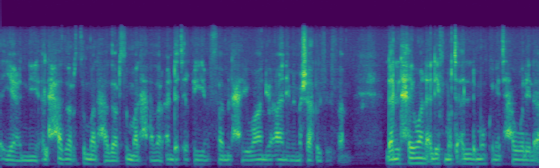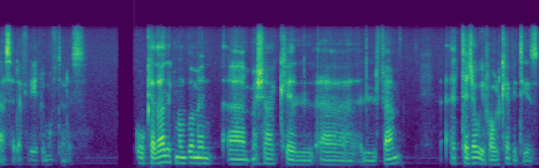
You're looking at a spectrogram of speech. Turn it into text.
يعني الحذر ثم الحذر ثم الحذر عند تقييم فم الحيوان يعاني من مشاكل في الفم. لأن الحيوان الأليف متألم ممكن يتحول إلى أسد أفريقي مفترس. وكذلك من ضمن آه، مشاكل آه، الفم التجويف أو الكافيتيز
